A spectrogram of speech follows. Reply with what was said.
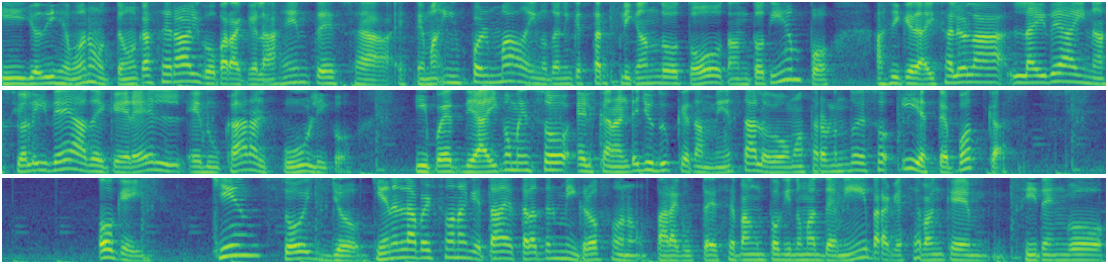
Y yo dije, bueno, tengo que hacer algo para que la gente sea, esté más informada y no tener que estar explicando todo tanto tiempo. Así que de ahí salió la, la idea y nació la idea de querer educar al público. Y pues de ahí comenzó el canal de YouTube que también está, luego vamos a estar hablando de eso, y este podcast. Ok, ¿Quién soy yo? ¿Quién es la persona que está detrás del micrófono? Para que ustedes sepan un poquito más de mí, para que sepan que sí tengo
